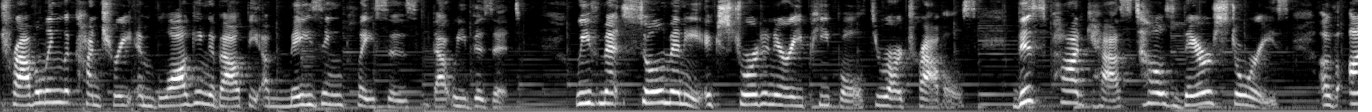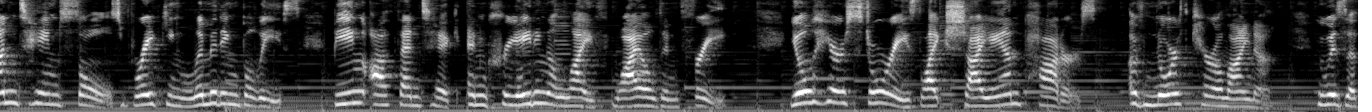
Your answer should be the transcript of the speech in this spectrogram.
traveling the country and blogging about the amazing places that we visit. We've met so many extraordinary people through our travels. This podcast tells their stories of untamed souls breaking limiting beliefs, being authentic, and creating a life wild and free. You'll hear stories like Cheyenne Potters of North Carolina, who is a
